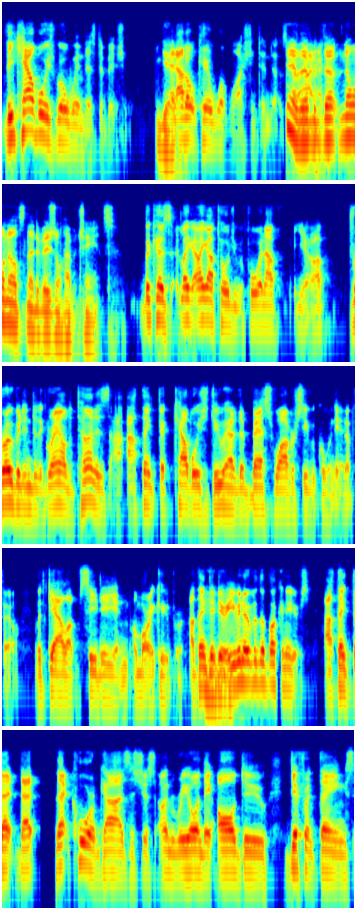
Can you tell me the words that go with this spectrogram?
the Cowboys will win this division, yeah, and I don't care what Washington does. yeah. I- I- the- no one else in that division will have a chance. because like like I've told you before, and I've you know I've drove it into the ground a ton. Is I, I think the Cowboys do have the best wide receiver core in the NFL with Gallup, CeeDee, and Amari Cooper. I think they do, Mhm. even over the Buccaneers. I think that that that core of guys is just unreal, and they all do different things.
